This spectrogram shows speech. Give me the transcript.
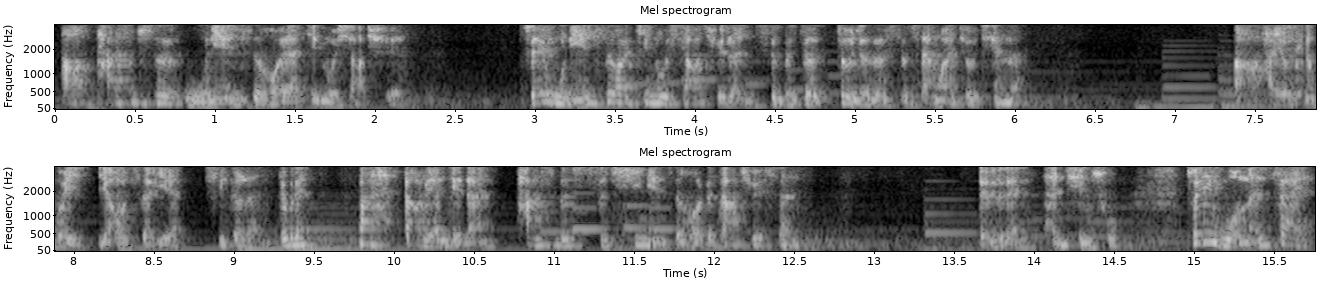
啊，他是不是五年之后要进入小学？所以五年之后进入小学的人，是不是这这就是十三万九千人？啊，还有可能会夭折一两几个人，对不对？那，道理很简单，他是不是十七年之后的大学生？对不对？很清楚。所以我们在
